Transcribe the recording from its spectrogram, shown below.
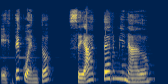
este cuento se ha terminado.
